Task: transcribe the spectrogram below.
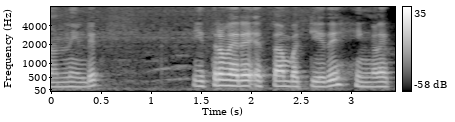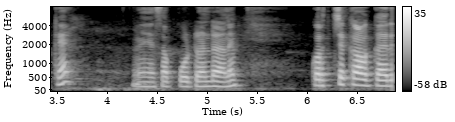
നന്ദിയുണ്ട്. ഇത്ര വരെ എത്താൻ പറ്റിയത് നിങ്ങളെയൊക്കെ സപ്പോർട്ട് കൊണ്ടാണ്. കുറച്ചൊക്കെ ആൾക്കാർ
